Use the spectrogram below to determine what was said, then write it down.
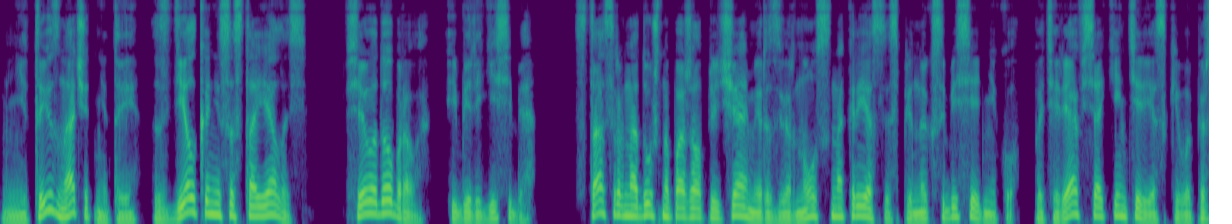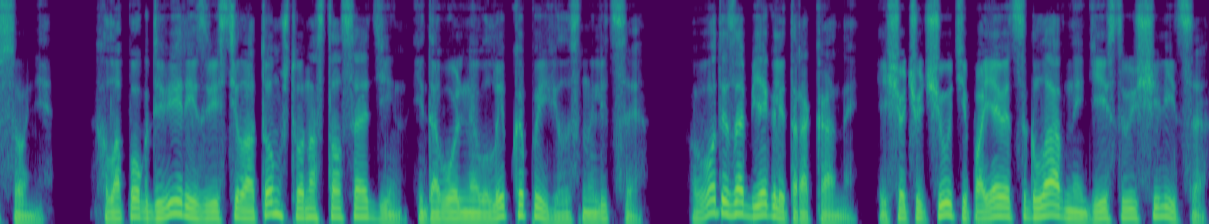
«Не ты, значит, не ты. Сделка не состоялась. Всего доброго и береги себя». Стас равнодушно пожал плечами и развернулся на кресле спиной к собеседнику, потеряв всякий интерес к его персоне. Хлопок двери известил о том, что он остался один, и довольная улыбка появилась на лице. Вот и забегали тараканы. Еще чуть-чуть, и появятся главные действующие лица.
